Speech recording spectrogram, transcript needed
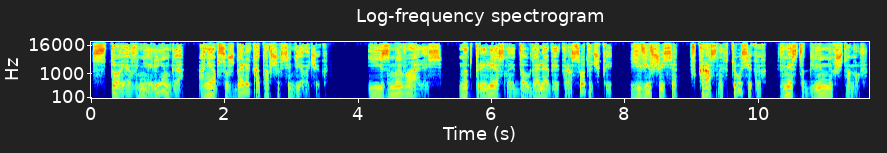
Стоя вне ринга, они обсуждали катавшихся девочек и измывались над прелестной долголягой красоточкой, явившейся в красных трусиках вместо длинных штанов.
